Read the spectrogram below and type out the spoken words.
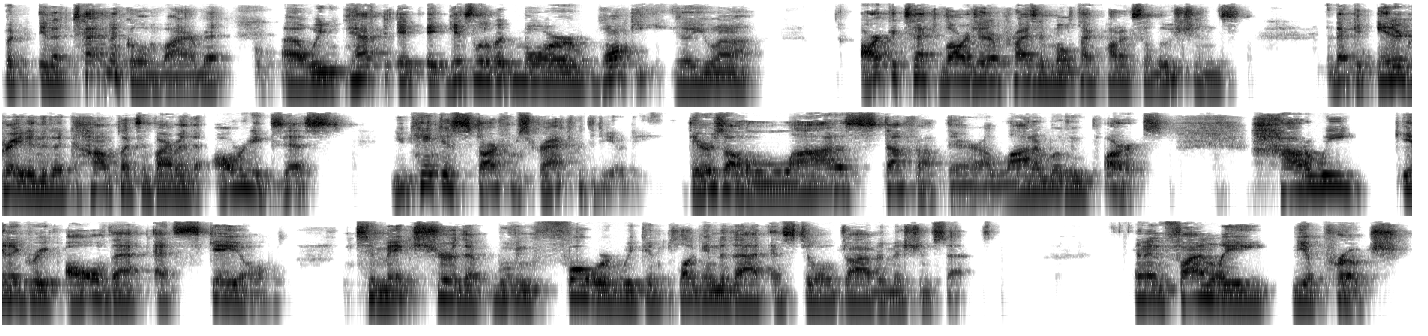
but in a technical environment, uh, we have to, it, it gets a little bit more wonky. You know, you want to architect large enterprise and multi-product solutions that can integrate into the complex environment that already exists. You can't just start from scratch with the DoD there's a lot of stuff out there, a lot of moving parts. How do we integrate all of that at scale to make sure that moving forward, we can plug into that and still drive a mission set? And then finally, the approach.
